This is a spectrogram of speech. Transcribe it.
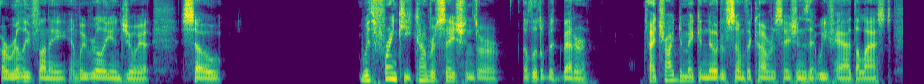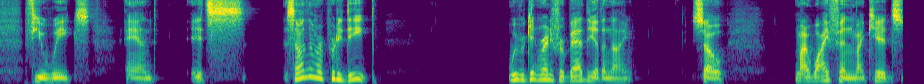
or really funny and we really enjoy it. So with Frankie, conversations are a little bit better. I tried to make a note of some of the conversations that we've had the last few weeks, and it's some of them are pretty deep. We were getting ready for bed the other night. So, my wife and my kids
